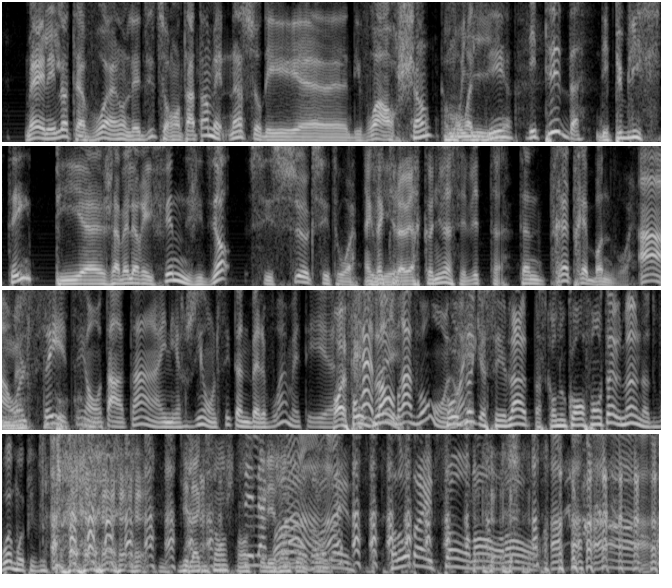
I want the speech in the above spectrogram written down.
Mais elle est là, ta voix. hein, on l'a dit, tu- on t'entend maintenant sur des, euh, des voix hors champ, comme on va le dire, Des pubs. des publicités. Puis euh, j'avais l'oreille fine, j'ai dit, ah, c'est sûr que c'est toi. Exact, tu euh, l'avais reconnu assez vite. T'as une très, très bonne voix. Ah, on Merci le sait, tu sais, on t'entend à énergie, on le sait que t'as une belle voix, mais t'es euh, Ouais, faut très dire. bon, bravo. Faut ouais. dire que c'est Vlad, parce qu'on nous confond tellement, notre voix, moi, puis Vlad. C'est l'accent, je pense, que les gens confondent. ça doit être ça, non, non.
